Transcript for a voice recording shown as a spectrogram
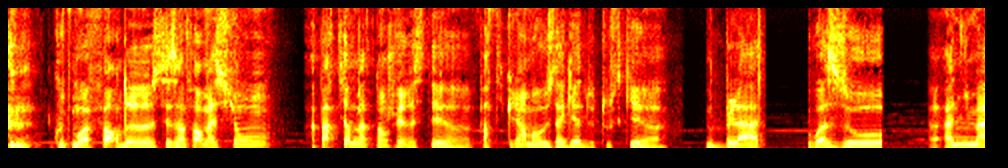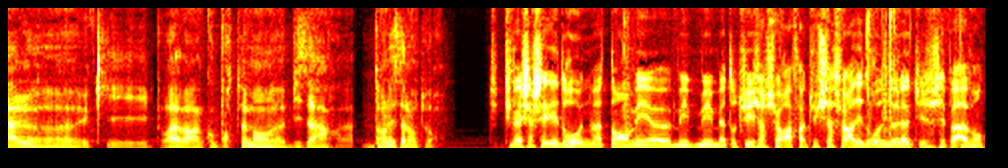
Écoute-moi, fort de ces informations, à partir de maintenant, je vais rester euh, particulièrement aux aguets de tout ce qui est euh, blatte, oiseau, euh, animal euh, qui pourrait avoir un comportement euh, bizarre euh, dans les alentours. Tu, tu vas chercher des drones maintenant, mais, euh, mais, mais maintenant tu les chercheras, enfin tu chercheras des drones là où tu les cherchais pas avant.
